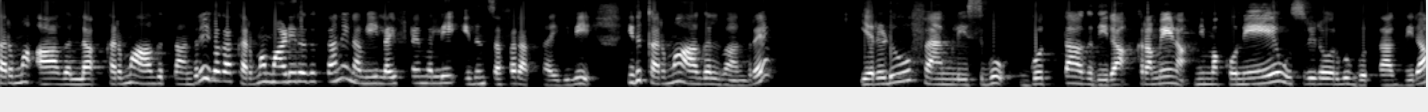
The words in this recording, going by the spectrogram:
ಕರ್ಮ ಆಗಲ್ಲ, ಕರ್ಮ ಆಗುತ್ತಾ ಅಂದ್ರೆ ಇವಾಗ ಕರ್ಮ ಮಾಡಿರೋದಕ್ಕೆ ತಾನೇ ನಾವು ಈ ಲೈಫ್ ಟೈಮ್ ಅಲ್ಲಿ ಇದನ್ನ ಸಫರ್ ಆಗ್ತಾ ಇದೀವಿ. ಇದು ಕರ್ಮ ಆಗಲ್ವಾ ಅಂದ್ರೆ ಎರಡೂ ಫ್ಯಾಮಿಲೀಸ್ಗೂ ಗೊತ್ತಾಗದಿರಾ? ಕ್ರಮೇಣ ನಿಮ್ಮ ಕೊನೇ ಉಸಿರಿರೋರ್ಗೂ ಗೊತ್ತಾಗ್ದಿರಾ?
